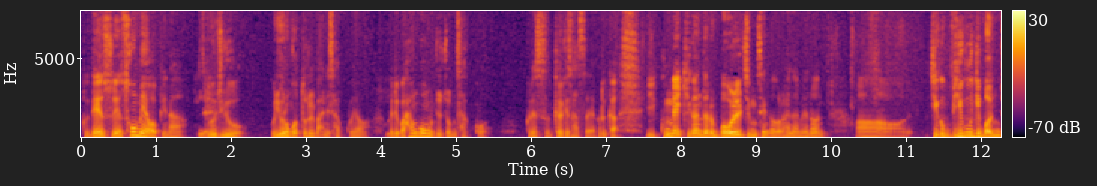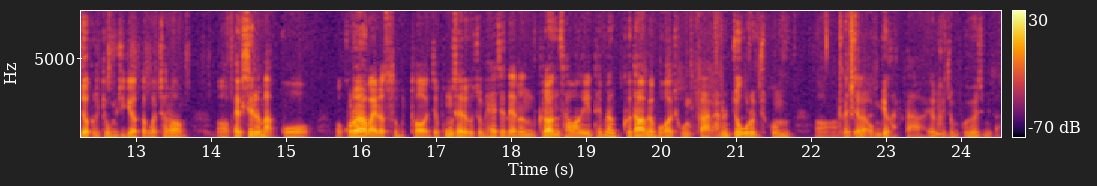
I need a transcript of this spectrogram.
그 내수의 소매업이나 네. 의류 뭐 이런 것들을 많이 샀고요. 그리고 항공주 좀 샀고 그래서 그렇게 샀어요. 그러니까 이 국내 기관들은 뭘 지금 생각을 하냐면은 어, 지금 미국이 먼저 그렇게 움직였던 것처럼 어, 백신을 맞고 어, 코로나 바이러스부터 이제 봉쇄력이 좀 해제되는 그런 상황이 되면 그 다음에 뭐가 좋을까라는 쪽으로 조금 어. 메시가 옮겨갔다 이렇게 음. 좀 보여집니다.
